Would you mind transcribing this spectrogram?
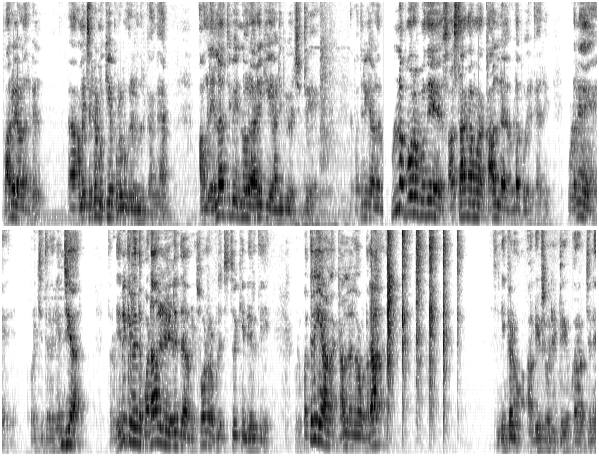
பார்வையாளர்கள் அமைச்சர்கள் முக்கிய பிரமுகர் இருந்திருக்காங்க. அவங்கள எல்லாத்தையுமே இன்னொரு அறைக்கு அனுப்பி வச்சுட்டு இந்த பத்திரிகையாளர் உள்ளே போகிற போதே சாஸ்தாங்கமாக காலில் விழ போயிருக்காரு. உடனே புரட்சித் தலைவர் எம்ஜிஆர் தன்னுடைய இருக்கிலிருந்து படாரில் எழுந்து அவர்கள் சோழரை பிடிச்சி தூக்கி நிறுத்தி ஒரு பத்திரிகையாளர் காலில் எல்லாம் உடனே நிற்கணும் அப்படின்னு சொல்லிட்டு உட்கார வச்சுன்னு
